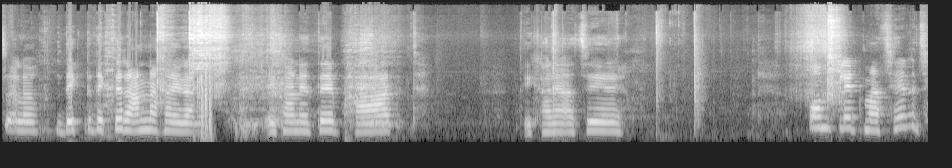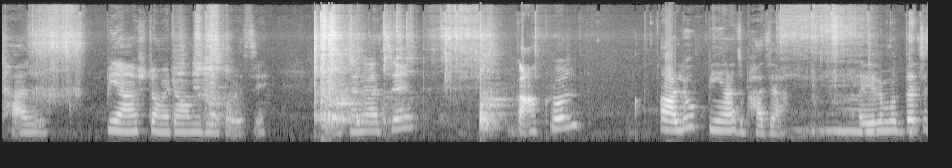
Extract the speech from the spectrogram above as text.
চলো, দেখতে দেখতে রান্না হয়ে গেল। এখানেতে ভাত, এখানে আছে কমপ্লেট মাছের ঝাল, পেঁয়াজ, টমেটো আম দিয়ে করেছি। এখানে আছে কাঁকরোল, আলু, পেঁয়াজ ভাজা। এর মধ্যে আছে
